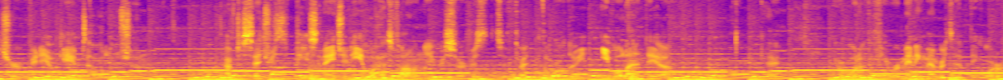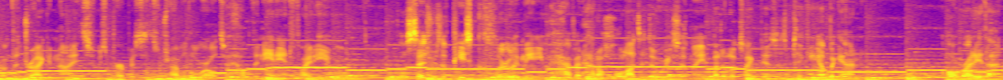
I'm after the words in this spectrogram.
Story of adventure, video games evolution. After centuries of peace, an ancient evil has finally resurfaced to threaten the world of e Evolandia. Okay. You are one of the few remaining members of the Order of the Dragon Knights, whose purpose is to travel the world to help the needy and fight evil. Those centuries of peace clearly mean you haven't had a whole lot to do recently, but it looks like business is picking up again. Alrighty then.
